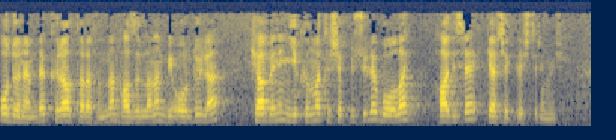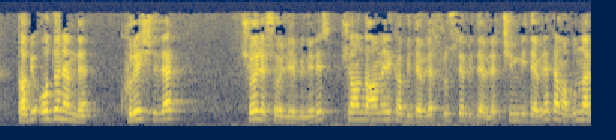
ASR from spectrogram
o dönemde kral tarafından hazırlanan bir orduyla Kabe'nin yıkılma teşebbüsüyle bu olay hadise gerçekleştirilmiş. Tabi o dönemde Kureşliler şöyle söyleyebiliriz. Şu anda Amerika bir devlet, Rusya bir devlet, Çin bir devlet ama bunlar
